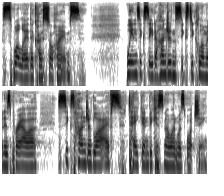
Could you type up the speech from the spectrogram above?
swallow the coastal homes. Winds exceed 160 kilometres per hour, 600 lives taken because no one was watching.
